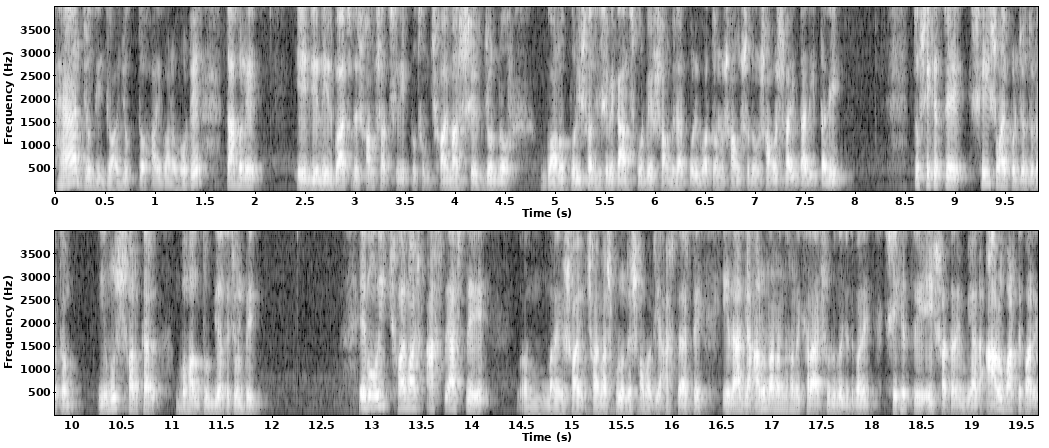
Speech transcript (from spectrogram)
হ্যাঁ যদি জয়যুক্ত হয় গণভোটে, তাহলে এই যে নির্বাচিত সংসদ সেই প্রথম ছয় মাসের জন্য গণপরিষদ হিসেবে কাজ করবে, সংবিধান পরিবর্তন, সংশোধন, সংস্কার ইত্যাদি ইত্যাদি তো সেক্ষেত্রে সেই সময় পর্যন্ত ডক্টর ইউনুস সরকার বহাল তবিয়তে চলবে। এবং ওই ছয় মাস আসতে আসতে মানে ছয় ছয় মাস পূরণের সময়টি আসতে আসতে এর আগে আরও নানান ধরনের খেলা শুরু হয়ে যেতে পারে, সেক্ষেত্রে এই সরকারের মেয়াদ আরও বাড়তে পারে।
